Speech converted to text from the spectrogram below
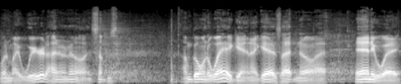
What am I weird? I don't know. Something's. I'm going away again. I guess. I no. I, anyway,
